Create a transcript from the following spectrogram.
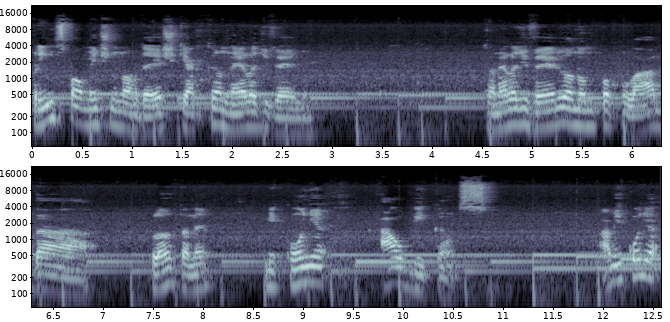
principalmente no Nordeste, que é a canela de velho. Canela de velho é o nome popular da planta, né? Miconia albicans. A Miconia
